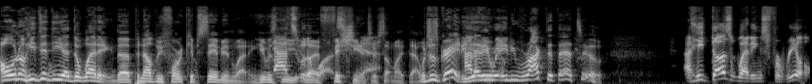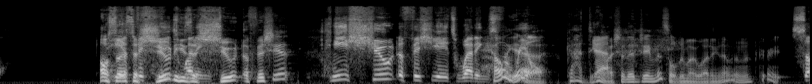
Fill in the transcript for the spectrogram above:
oh no, he did the uh, the wedding, the Penelope Ford Kip Sabian wedding. He was That's the uh, officiant yeah. or something like that, which is great. He, he, he rocked at that too. Uh, he does weddings for real Oh, so He that's a shoot. He's a shoot officiant. he shoot officiates weddings Hell for yeah! real God damn, Yeah. I should have Jay Mitchell do my wedding. That would have been great. So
